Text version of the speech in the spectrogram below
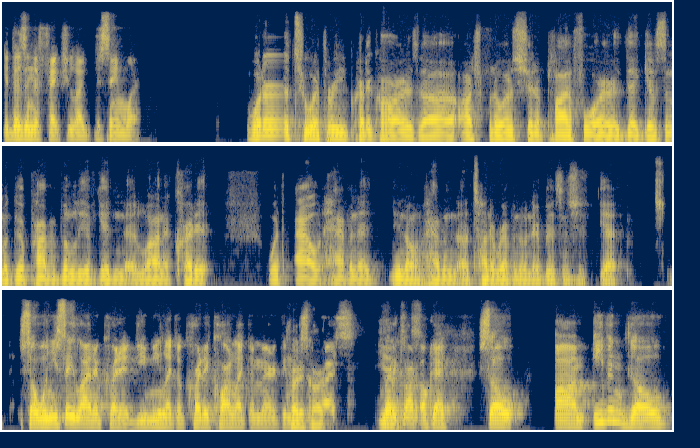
it doesn't affect you like the same way. What are two or three credit cards uh, entrepreneurs should apply for that gives them a good probability of getting a line of credit without having a you know having a ton of revenue in their business yet? So when you say line of credit, do you mean like a credit card like American credit Express? Card. Credit yes. card. Okay. So um, even though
